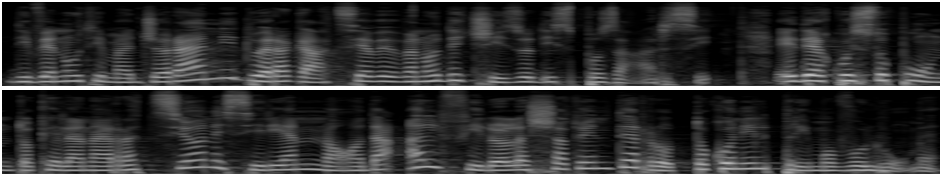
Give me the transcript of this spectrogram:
divenuti maggiorenni, due ragazzi avevano deciso di sposarsi. Ed è a questo punto che la narrazione si riannoda al filo lasciato interrotto con il primo volume.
